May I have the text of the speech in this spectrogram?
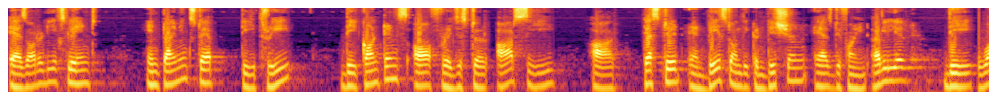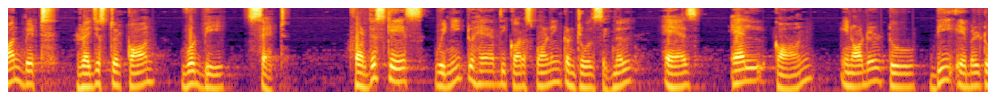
as already explained. In timing step T3, the contents of register RC are tested, and based on the condition as defined earlier, the 1-bit register con would be set. For this case, we need to have the corresponding control signal as L con in order to be able to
